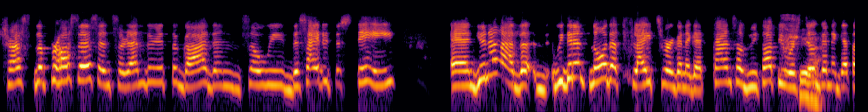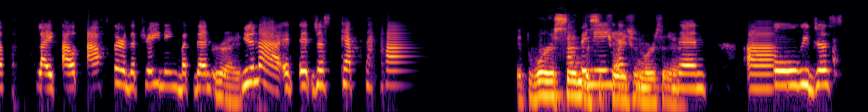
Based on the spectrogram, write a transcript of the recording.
trust the process and surrender it to god and so we decided to stay and you know the, we didn't know that flights were going to get canceled we thought we were still Yeah. going to get a flight out after the training but then Right. you know it, it just kept happening It worsened the situation and worsened. Yeah. then uh, so we just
